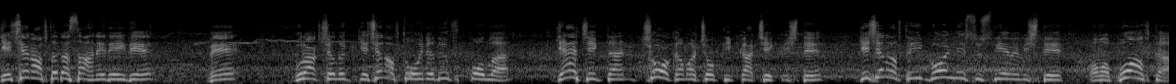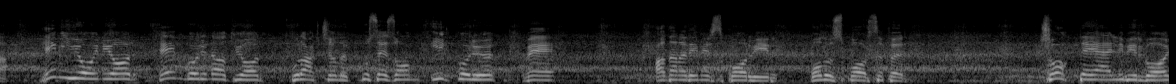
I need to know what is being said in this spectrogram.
Geçen hafta da sahnedeydi ve Burak Çalık geçen hafta oynadığı futbolla gerçekten çok ama çok dikkat çekmişti. Geçen haftayı golle süsleyememişti ama bu hafta hem iyi oynuyor hem golünü atıyor Burak Çalık. Bu sezon ilk golü ve Adana Demirspor 1, Bolu Spor 0. Çok değerli bir gol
